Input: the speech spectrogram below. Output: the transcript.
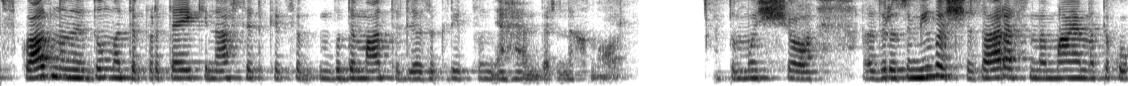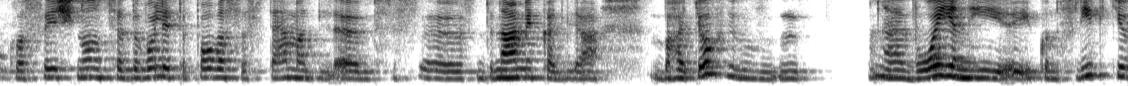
складно не думати про те, які наслідки це буде мати для закріплення гендерних норм. Тому що е, зрозуміло, що зараз ми маємо таку класичну, ну, це доволі типова система для е, е, динаміка для багатьох воєн і, конфліктів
